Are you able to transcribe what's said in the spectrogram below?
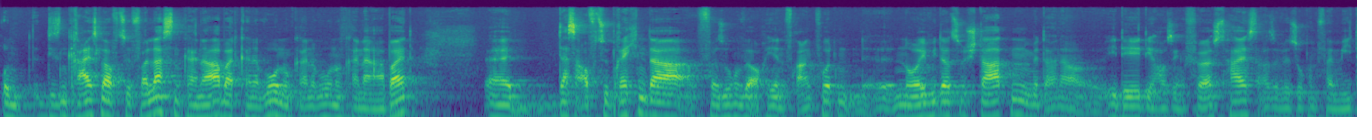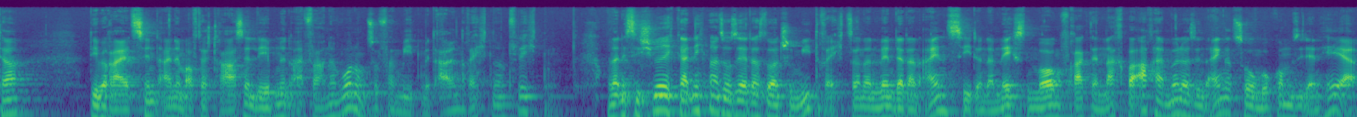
Und diesen Kreislauf zu verlassen, keine Arbeit, keine Wohnung, keine Wohnung, keine Arbeit, äh, das aufzubrechen, da versuchen wir auch hier in Frankfurt äh, neu wieder zu starten mit einer Idee, die Housing First heißt. Also wir suchen Vermieter, die bereit sind, einem auf der Straße Lebenden einfach eine Wohnung zu vermieten mit allen Rechten und Pflichten. Und dann ist die Schwierigkeit nicht mal so sehr das deutsche Mietrecht, sondern wenn der dann einzieht und am nächsten Morgen fragt der Nachbar, ach Herr Müller, Sie sind eingezogen, wo kommen Sie denn her?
